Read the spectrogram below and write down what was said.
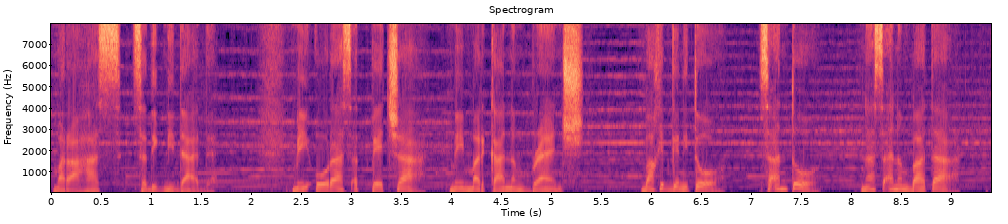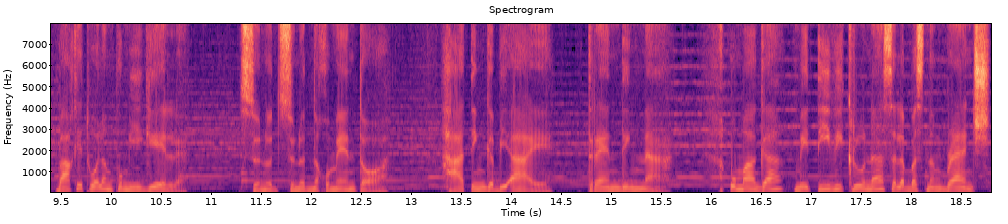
marahas sa dignidad. May oras at petsa, may marka ng branch. Bakit ganito? Saan to? Nasaan ang bata? Bakit walang pumigil? Sunod-sunod na komento. Hating gabi ay trending na. Umaga, may TV crew na sa labas ng branch.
